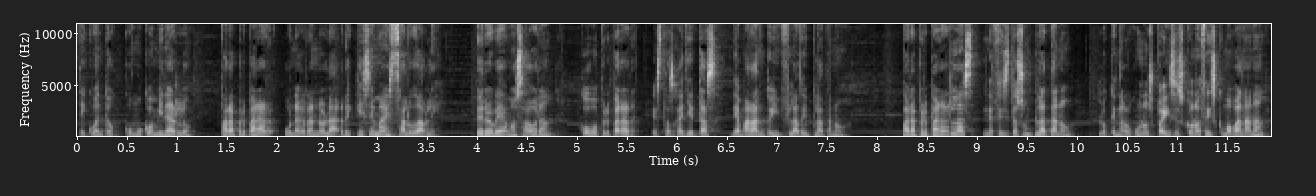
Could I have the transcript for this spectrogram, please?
te cuento cómo combinarlo para preparar una granola riquísima y saludable. Pero veamos ahora cómo preparar estas galletas de amaranto inflado y plátano. Para prepararlas necesitas un plátano, lo que en algunos países conocéis como banana,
